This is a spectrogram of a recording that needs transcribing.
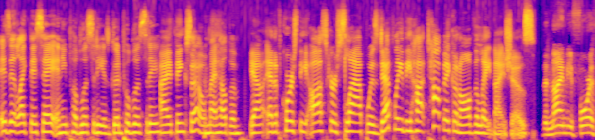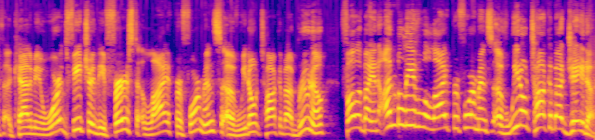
Is it like they say, any publicity is good publicity? I think so. it might help him. Yeah. And of course, the Oscar slap was definitely the hot topic on all of the late night shows. The 94th Academy Awards featured the first live performance of We Don't Talk About Bruno, followed by an unbelievable live performance of We Don't Talk About Jada.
